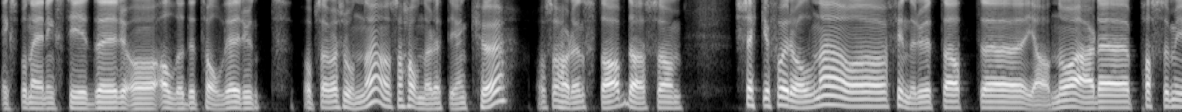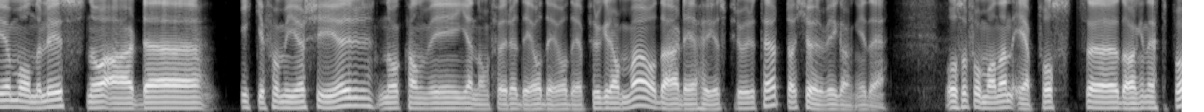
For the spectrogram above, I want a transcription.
eksponeringstider og alle detaljer rundt observasjonene, og så havner dette i en kø, og så har du en stab da som sjekker forholdene og finner ut at eh, ja, nå er det passe mye månelys, nå er det ikke for mye skyer, nå kan vi gjennomføre det og det og det programmet, og da er det høyest prioritert, da kjører vi i gang i det. Og så får man en e-post eh, dagen etterpå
